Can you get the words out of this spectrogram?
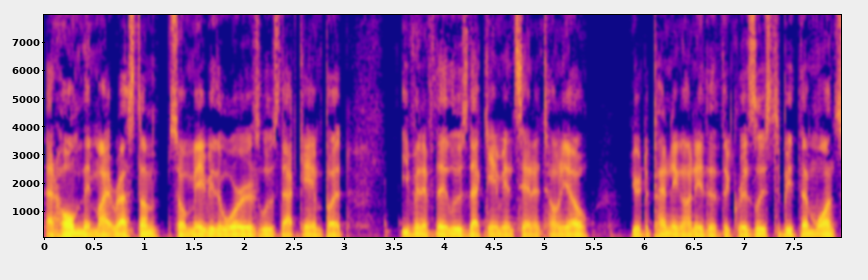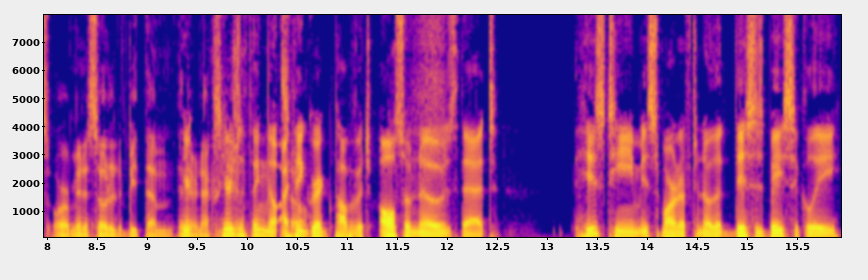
At home, they might rest them. So maybe the Warriors lose that game. But even if they lose that game in San Antonio, you're depending on either the Grizzlies to beat them once or Minnesota to beat them in Here- their next Here's game. Here's the thing, though. I think Gregg Popovich also knows that his team is smart enough to know that this is basically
